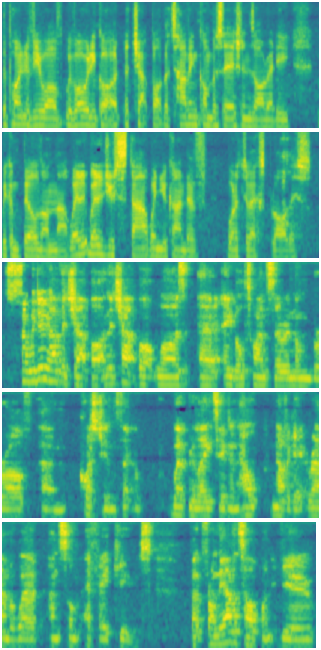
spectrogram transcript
the point of view of we've already got a, a chatbot that's having conversations already? We can build on that. Where did, where did you start when you kind of wanted to explore this? So we do have the chatbot, and the chatbot was uh, able to answer a number of um, questions that are web related and help navigate around the web, and some FAQs. But from the avatar point of view,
